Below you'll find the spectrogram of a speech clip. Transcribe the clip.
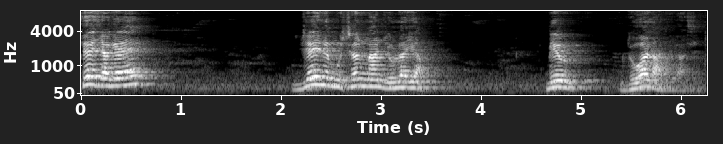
તે જગ્યાએ જઈને મુસલમાન જોડાયા બે ધોવા લાગેલા છે.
